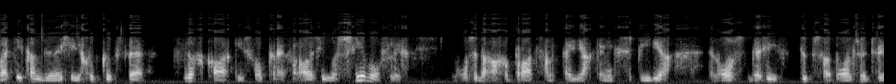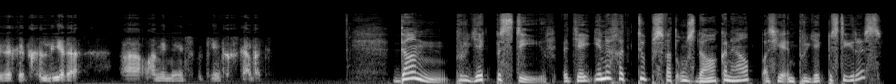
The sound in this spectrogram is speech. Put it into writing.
wat jy kan doen as jy die goedkoopste vlugkaartjies wil kry veral as jy oor see wil vlieg. Ons het daar gepraat van Kayak en Expedia en ons dis die tips wat ons so twee weke gelede uh, aan die mense bekend gestel het. Dan projekbestuur. Het jy enige tips wat ons daar kan help as jy in projekbestuur is?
